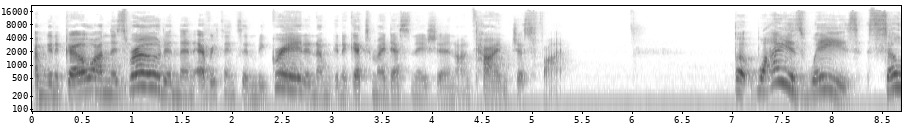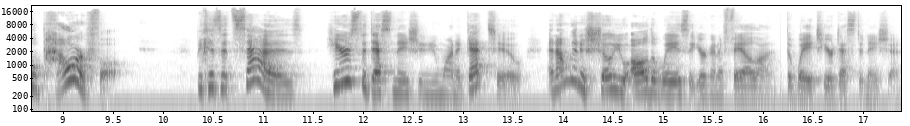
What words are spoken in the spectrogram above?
I'm going to go on this road and then everything's going to be great and I'm going to get to my destination on time just fine. But why is Waze so powerful? Because it says, here's the destination you want to get to, and I'm going to show you all the ways that you're going to fail on the way to your destination.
